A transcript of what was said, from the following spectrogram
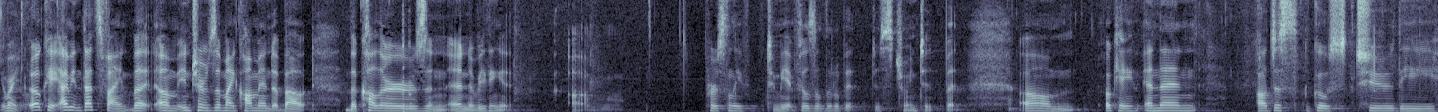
Right, okay, I mean, that's fine, but um, in terms of my comment about the colors and, and everything, it, um, personally, to me, it feels a little bit disjointed, but, um, okay, and then I'll just go to the,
